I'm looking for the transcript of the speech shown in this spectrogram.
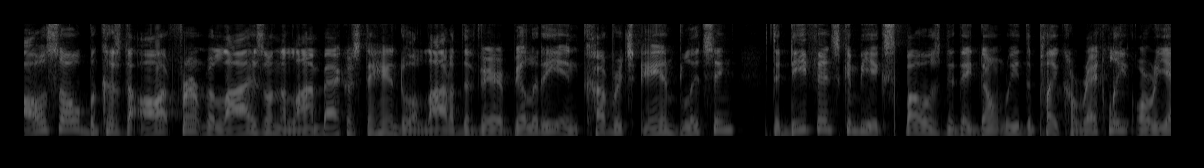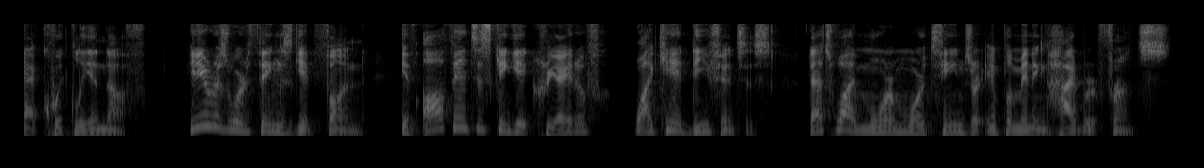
Also, because the odd front relies on the linebackers to handle a lot of the variability in coverage and blitzing, the defense can be exposed if they don't read the play correctly or react quickly enough. Here is where things get fun. If offenses can get creative, why can't defenses? That's why more and more teams are implementing hybrid fronts.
